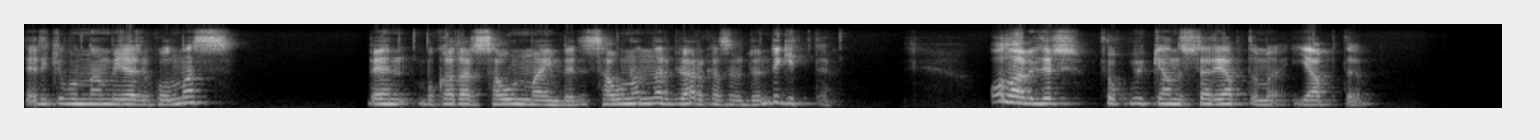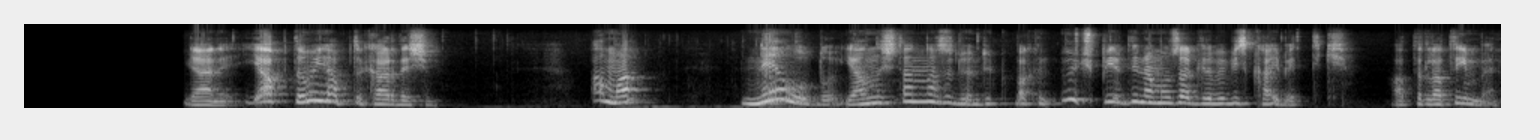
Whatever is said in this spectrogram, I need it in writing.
dedi ki bundan bir cacık olmaz. Ben bu kadar savunmayayım dedi. Savunanlar bile arkasını döndü gitti. Olabilir. Çok büyük yanlışlar yaptı mı? Yaptı. Yani yaptı mı yaptı kardeşim. Ama ne oldu? Yanlıştan nasıl döndük? Bakın 3-1 Dinamo Zagreb'e biz kaybettik. Hatırlatayım ben.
